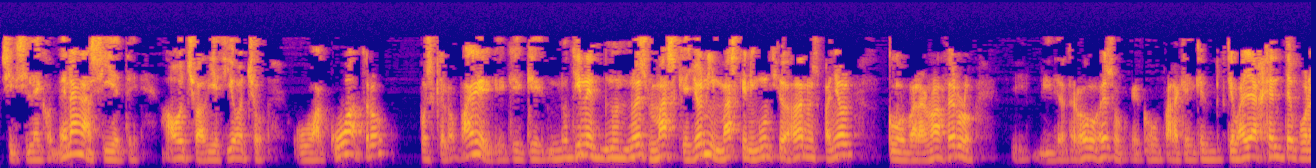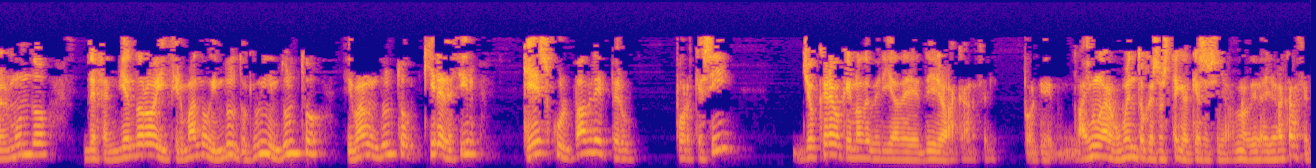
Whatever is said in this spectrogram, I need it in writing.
si, si le condenan a 7, a 8, a 18 o a 4, pues que lo pague. Que, que, no, tiene, no, es más que yo ni más que ningún ciudadano español como para no hacerlo. Y, y desde luego eso, que como para que, que vaya gente por el mundo defendiéndolo y firmando un indulto. Que un indulto, firmar un indulto quiere decir que es culpable, pero porque sí, yo creo que no debería de, ir a la cárcel. Porque hay un argumento que sostenga que ese señor no debería ir a la cárcel.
